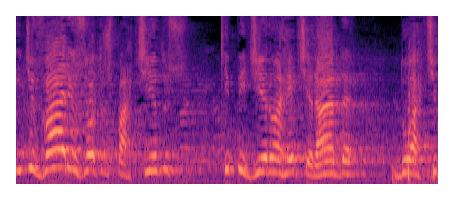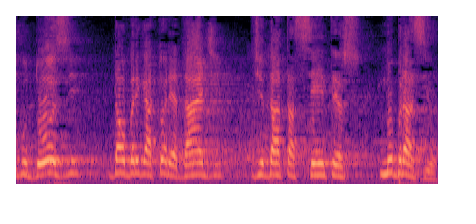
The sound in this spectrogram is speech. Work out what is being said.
e de vários outros partidos que pediram a retirada do artigo 12 da obrigatoriedade de data centers no Brasil.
